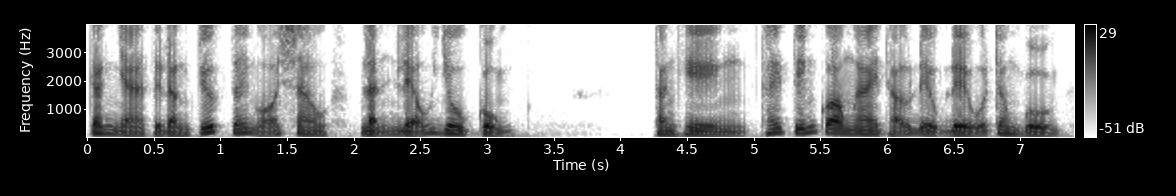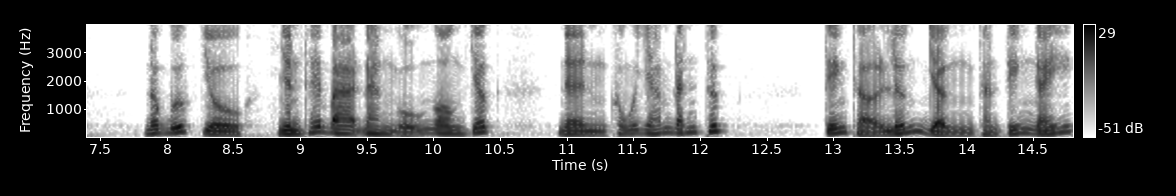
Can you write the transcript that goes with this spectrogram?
Căn nhà từ đằng trước tới ngõ sau lạnh lẽo vô cùng. Thằng Hiền thấy tiếng của ông ai thở đều đều ở trong buồng. Nó bước vô, nhìn thấy ba đang ngủ ngon giấc, nên không có dám đánh thức. Tiếng thở lớn dần thành tiếng ngáy.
